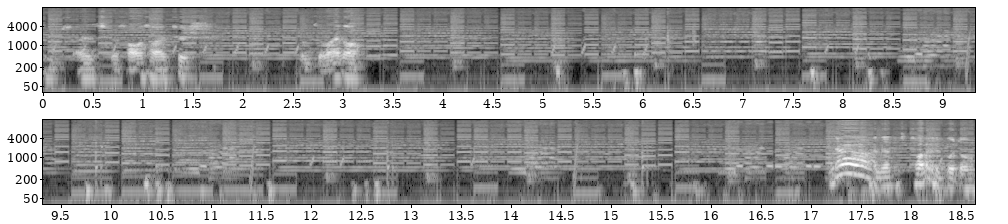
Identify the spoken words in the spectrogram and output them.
Und alles fürs Haushalt, Tisch und so weiter. Ja, das ist toll, Butter.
